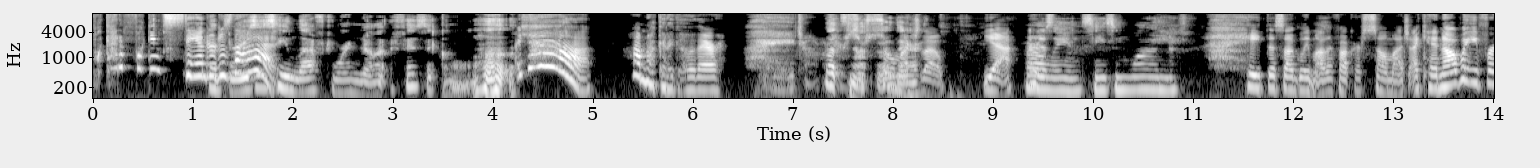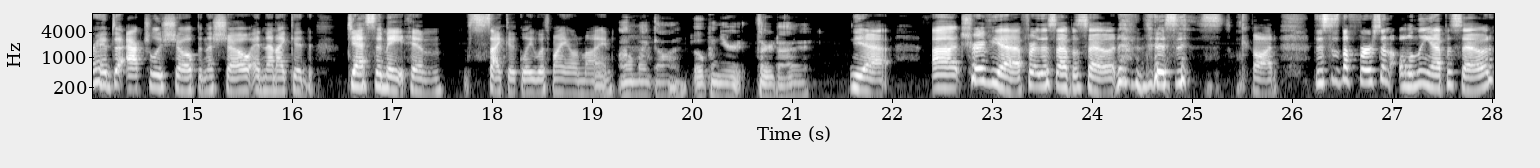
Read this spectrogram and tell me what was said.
what kind of fucking standard the is that? he left were not physical. yeah, I'm not gonna go there. I hate John Let's not so go much there. though. Yeah, Early in season one. hate this ugly motherfucker so much. I cannot wait for him to actually show up in the show, and then I could decimate him psychically with my own mind. Oh my god. Open your third eye. Yeah. Uh, trivia for this episode. This is God. This is the first and only episode.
